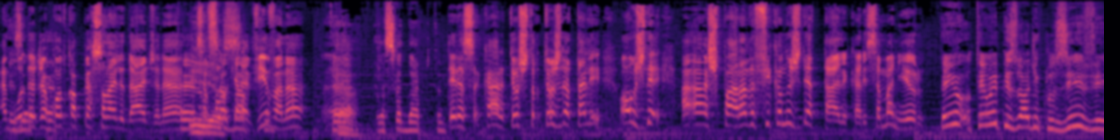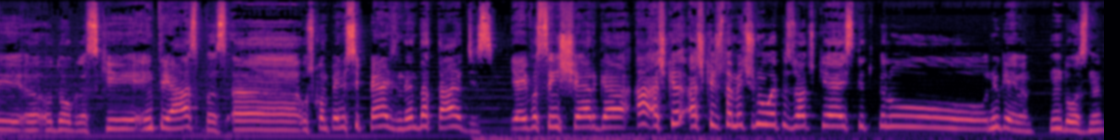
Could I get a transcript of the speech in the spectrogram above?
É, Muda de acordo com a personalidade, né? É, Essa fofoqueira é viva, né? É, ela se adapta. Interessante. Cara, tem os, tem os detalhes. Ó, os de- As paradas ficam nos detalhes, cara. Isso é maneiro. Tem, tem um episódio, inclusive, uh, o Douglas, que, entre aspas, uh, os companheiros se perdem dentro da TARDIS. E aí você enxerga. Ah, acho que, acho que é justamente no episódio que é escrito pelo New Gaiman, um dos, né?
